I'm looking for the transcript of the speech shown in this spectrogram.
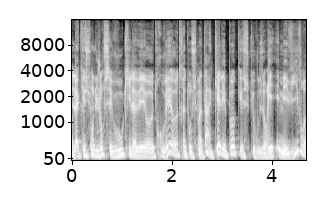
La question du jour, c'est vous qui l'avez euh, trouvé euh, très tôt ce matin. À quelle époque est-ce que vous auriez aimé vivre?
